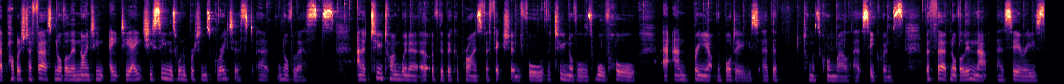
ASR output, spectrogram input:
uh, published her first novel in 1988. She's seen as one of Britain's greatest uh, novelists and a two-time winner uh, of the Booker Prize for fiction for the two novels Wolf Hall uh, and Bringing Up the Bodies, uh, the Thomas Cromwell uh, sequence. The third novel in that series,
